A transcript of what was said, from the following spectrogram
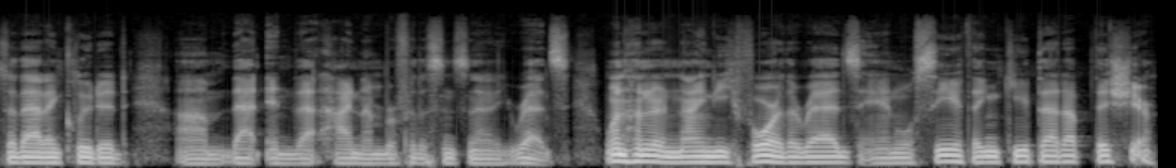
So that included um, that in that high number for the Cincinnati Reds, 190 for the Reds, and we'll see if they can keep that up this year.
